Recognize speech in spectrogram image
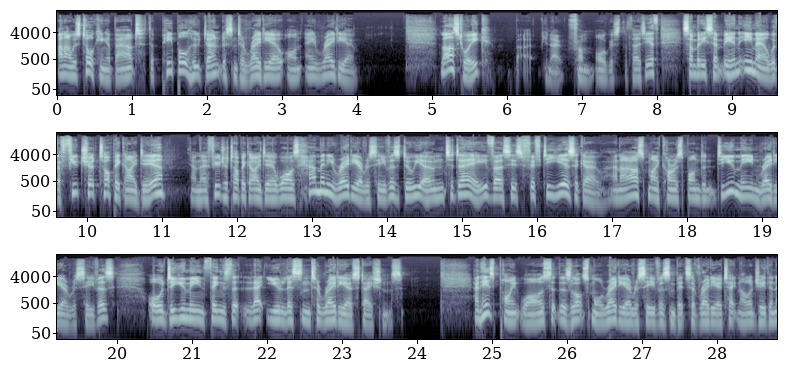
And I was talking about the people who don't listen to radio on a radio. Last week, uh, you know, from August the 30th, somebody sent me an email with a future topic idea and their future topic idea was how many radio receivers do we own today versus 50 years ago? And I asked my correspondent, do you mean radio receivers or do you mean things that let you listen to radio stations? And his point was that there's lots more radio receivers and bits of radio technology than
